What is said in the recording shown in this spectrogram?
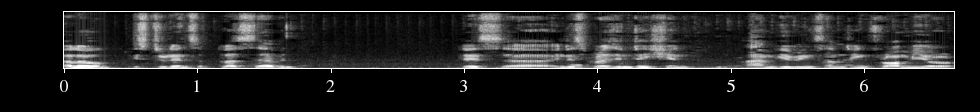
Hello, students of plus seven. This uh, in this presentation, I am giving something from your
